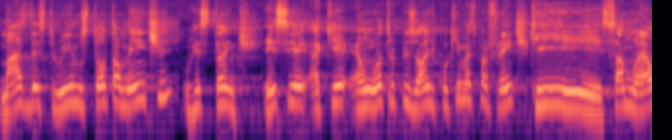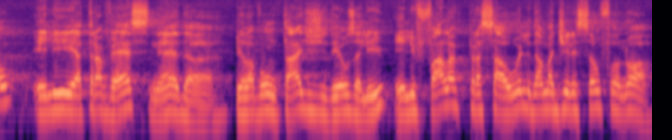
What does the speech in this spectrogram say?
mas destruímos totalmente o restante. Esse aqui é um outro episódio um pouquinho mais para frente que Samuel ele através, né, da, pela vontade de Deus ali, ele fala para Saul, ele dá uma direção falando, ó,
